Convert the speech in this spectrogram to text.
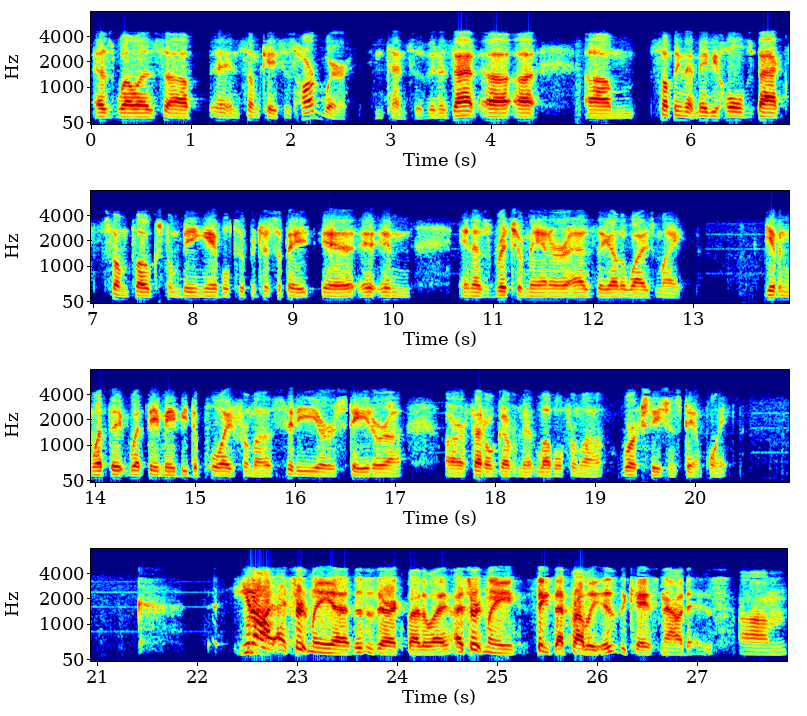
as well as uh, in some cases hardware intensive. And is that uh, uh, um, something that maybe holds back some folks from being able to participate in in, in as rich a manner as they otherwise might? given what they what they may be deployed from a city or a state or a or a federal government level from a workstation standpoint? You know, I, I certainly. Uh, this is Eric, by the way. I certainly think that probably is the case nowadays. Um,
